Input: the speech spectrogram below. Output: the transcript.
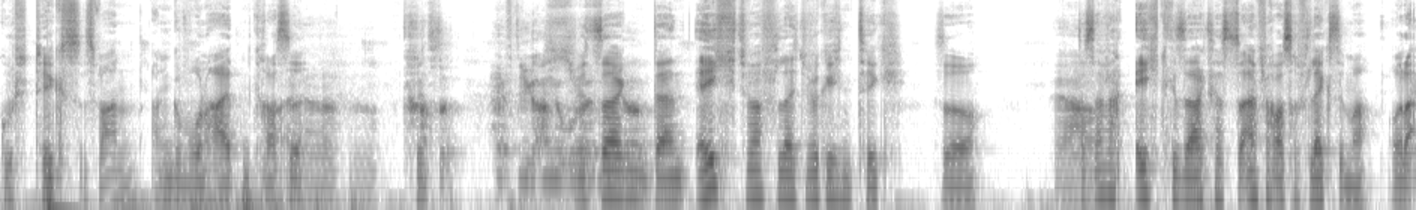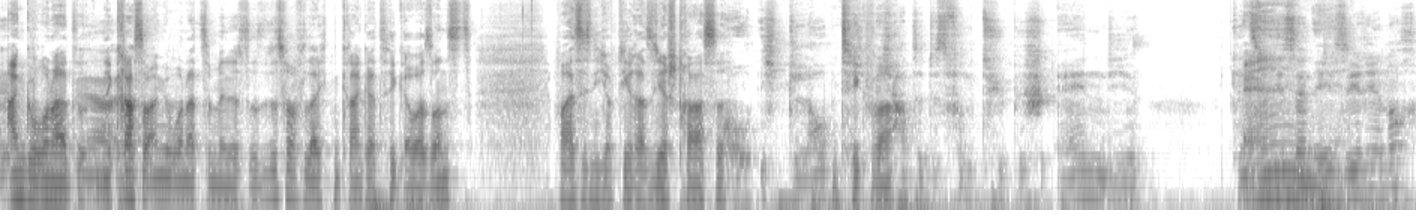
Gut, Ticks, es waren Angewohnheiten, krasse. Ja, ja. Krasse, heftige Angewohnheiten. Ich würde sagen, dein echt war vielleicht wirklich ein Tick. So, ja. das einfach echt gesagt hast, du einfach aus Reflex immer. Oder Angewohnheit, ja, eine krasse Angewohnheit zumindest. Also das war vielleicht ein kranker Tick, aber sonst weiß ich nicht, ob die Rasierstraße. Oh, ich glaube, ein Tick ich, war. ich hatte das von typisch Andy. Kennst du Andy. die Serie noch?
